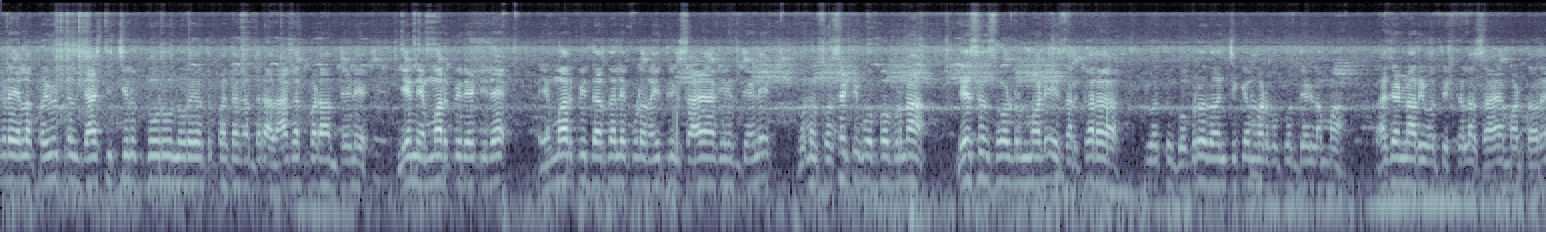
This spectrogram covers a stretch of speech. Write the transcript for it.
ಕಡೆ ಎಲ್ಲ ಪ್ರೈವೇಟ್ನಲ್ಲಿ ಜಾಸ್ತಿ ಚೀಲಕ್ಕೆ ನೂರು, ನೂರೈವತ್ತು ರೂಪಾಯಿ ತಗೊಂತಾರೆ. ಅದು ಆಗೋದು ಬೇಡ ಅಂತೇಳಿ ಏನು ಎಂ ಆರ್ ಪಿ ರೇಟ್ ಇದೆ. ಎಂ ಆರ್ ಪಿ ದರದಲ್ಲೇ ಕೂಡ ರೈತರಿಗೆ ಸಹಾಯ ಆಗಲಿ ಅಂತೇಳಿ ಒಂದೊಂದು ಸೊಸೈಟಿಗೆ ಒಬ್ಬೊಬ್ಬರನ್ನ ಲೈಸೆನ್ಸ್ ಹೋಲ್ಡರ್ ಮಾಡಿ ಸರ್ಕಾರ ಇವತ್ತು ಗೊಬ್ಬರದ ಹಂಚಿಕೆ ಮಾಡಬೇಕು ಅಂತೇಳಿ ನಮ್ಮ ರಾಜಣ್ಣವ್ರು ಇವತ್ತು ಇಷ್ಟೆಲ್ಲ ಸಹಾಯ ಮಾಡ್ತಾವ್ರೆ.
